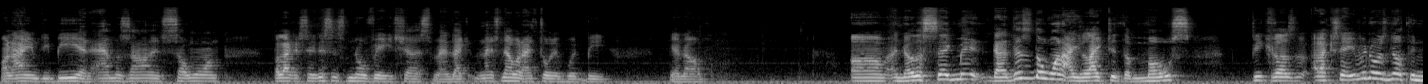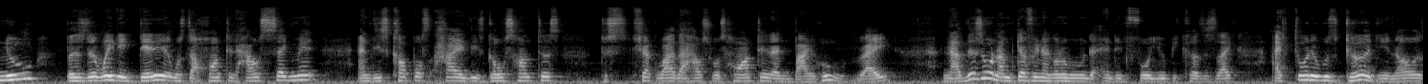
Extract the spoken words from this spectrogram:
on IMDb and Amazon and so on. But like I said, this is no VHS, man. Like that's not what I thought it would be, you know. Um, another segment that this is the one I liked it the most because, like I said, even though it's nothing new, but the way they did it, it was the haunted house segment, and these couples hired these ghost hunters to check why the house was haunted and by who, right? Now this one I'm definitely not gonna ruin the ending for you because it's like I thought it was good, you know. I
